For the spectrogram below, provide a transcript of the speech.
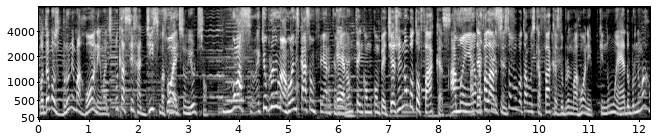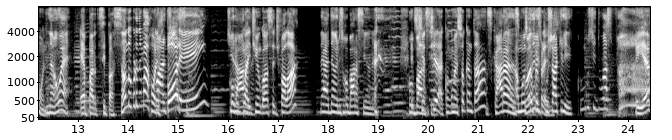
rodamos Bruno e Marrone, uma disputa acirradíssima com Foi. Edson Hudson. Nossa, é que o Bruno e Marrone, os caras são fera também. É, né? não tem como competir. A gente não botou facas. Amanhã Até falaram, vocês não vão botar a música Facas do Bruno Marrone? Porque não é do Bruno Marrone. Não é. É a participação do Bruno Marrone. Porém, como Tiraram, o Claitinho gosta de falar, Ah, não, eles roubaram a cena, né? roubaram a tiraram. Quando começou a cantar, Os caras, a música foi pra eles. aquele... Como se duas... E é,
